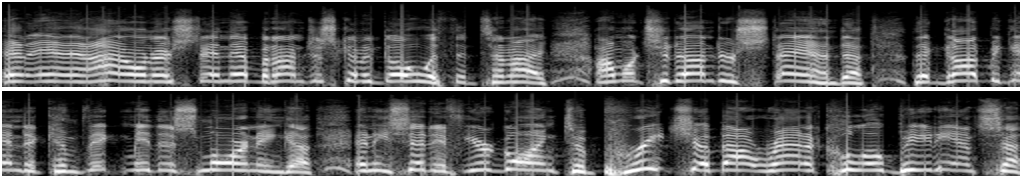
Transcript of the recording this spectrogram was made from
And, and I don't understand that, but I'm just going to go with it tonight. I want you to understand uh, that God began to convict me this morning. Uh, and He said, if you're going to preach about radical obedience, uh,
